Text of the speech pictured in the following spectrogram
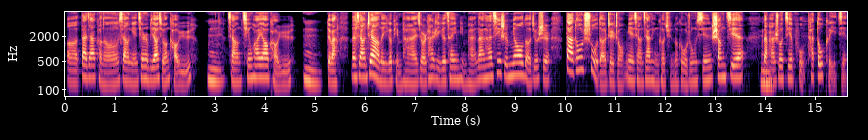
呃，大家可能像年轻人比较喜欢烤鱼，嗯像青花腰烤鱼，嗯。对吧？那像这样的一个品牌，就是它是一个餐饮品牌，那它其实瞄的就是大多数的这种面向家庭客群的购物中心、商街，哪怕说街铺，它都可以进，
